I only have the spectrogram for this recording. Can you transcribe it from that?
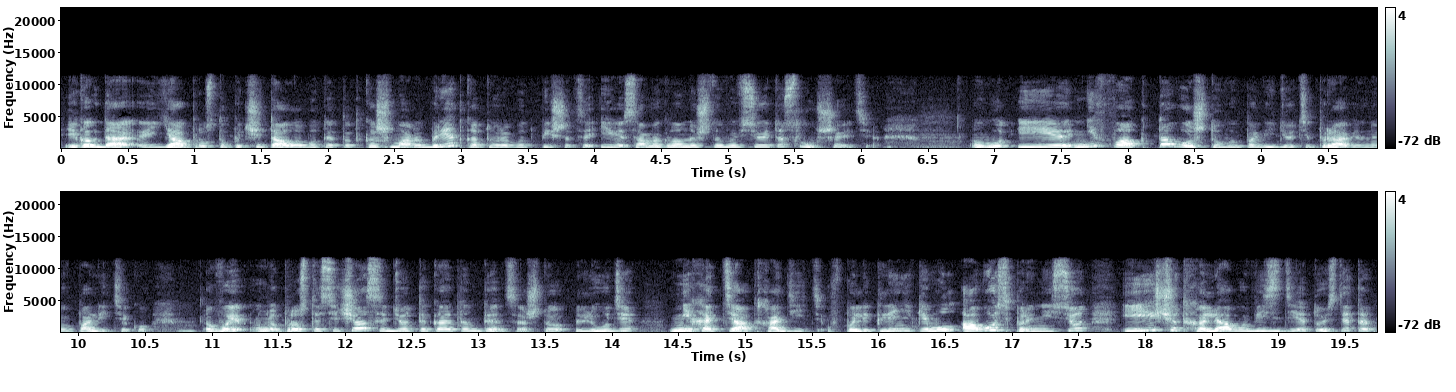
И когда я просто почитала вот этот кошмар и бред, который вот пишется, и самое главное, что вы все это слушаете. Вот. И не факт того, что вы поведете правильную политику. Вы, просто сейчас идет такая тенденция, что люди не хотят ходить в поликлинике, мол, авось пронесет, и ищут халяву везде. То есть это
